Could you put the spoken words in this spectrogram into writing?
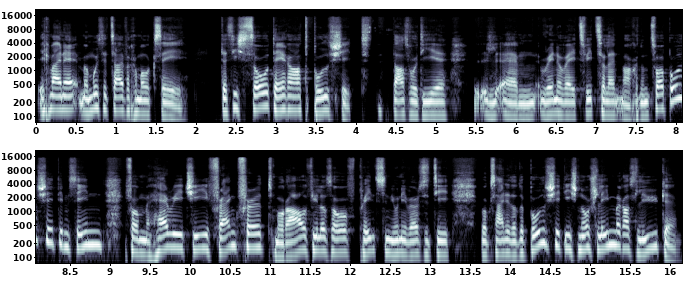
ich meine, man muss jetzt einfach mal sehen, das ist so derart Bullshit, das, was die ähm, Renovate Switzerland machen. Und zwar Bullshit im Sinn vom Harry G. Frankfurt, Moralphilosoph, Princeton University, wo gesagt hat, der Bullshit ist noch schlimmer als Lügen.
